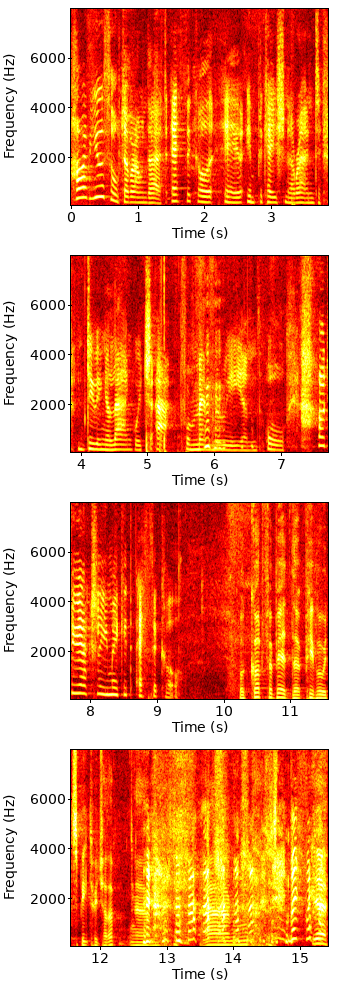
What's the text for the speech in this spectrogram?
How have you thought around that ethical uh, implication around doing a language app for memory and all? How do you actually make it ethical? Well, God forbid that people would speak to each other. Um, um, But, but, Yeah.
